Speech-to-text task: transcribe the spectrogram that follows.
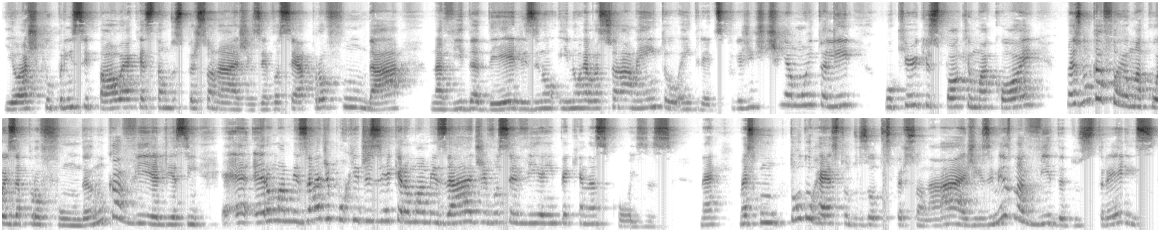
E eu acho que o principal é a questão dos personagens, é você aprofundar na vida deles e no, e no relacionamento entre eles. Porque a gente tinha muito ali o Kirk, o Spock e o McCoy, mas nunca foi uma coisa profunda. Eu nunca vi ali assim. é- Era uma amizade porque dizia que era uma amizade e você via em pequenas coisas né? Mas com todo o resto dos outros personagens e mesmo a vida dos três,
